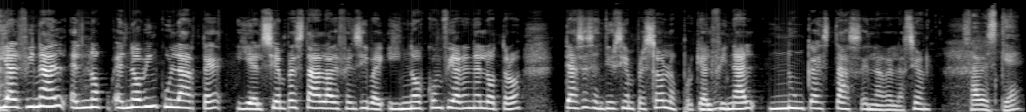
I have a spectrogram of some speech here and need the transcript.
Y al final, el no, el no vincularte y el siempre estar a la defensiva y no confiar en el otro, te hace sentir siempre solo, porque al final nunca estás en la relación. ¿Sabes qué?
